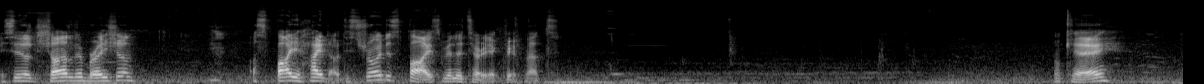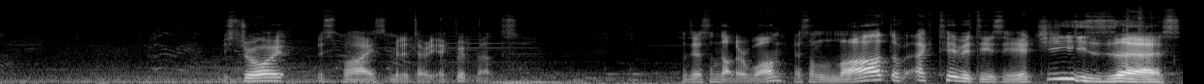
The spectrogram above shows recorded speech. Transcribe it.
Is it a child liberation? A spy hideout. Destroy the spy's military equipment. Okay. Destroy the spy's military equipment. So there's another one. There's a lot of activities here. Jesus!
